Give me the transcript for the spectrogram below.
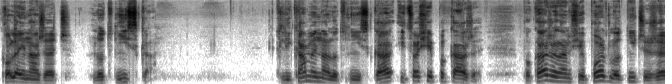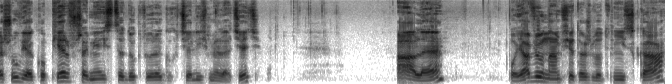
Kolejna rzecz, lotniska. Klikamy na lotniska i co się pokaże? Pokaże nam się port lotniczy Rzeszów jako pierwsze miejsce, do którego chcieliśmy lecieć, ale pojawią nam się też lotniska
